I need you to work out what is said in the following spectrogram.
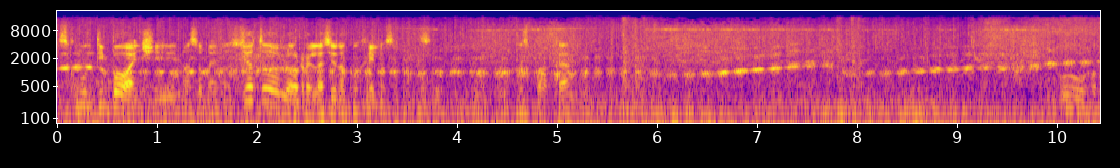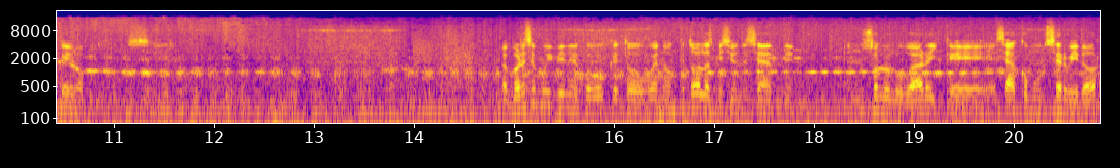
Es como un tipo Banshee, más o menos. Yo todo lo relaciono con Halo. ¿sabes? Vamos por acá. Uh, ok, vamos, vamos a seguir. Me parece muy bien el juego que todo, bueno, que todas las misiones sean en un solo lugar y que sea como un servidor,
